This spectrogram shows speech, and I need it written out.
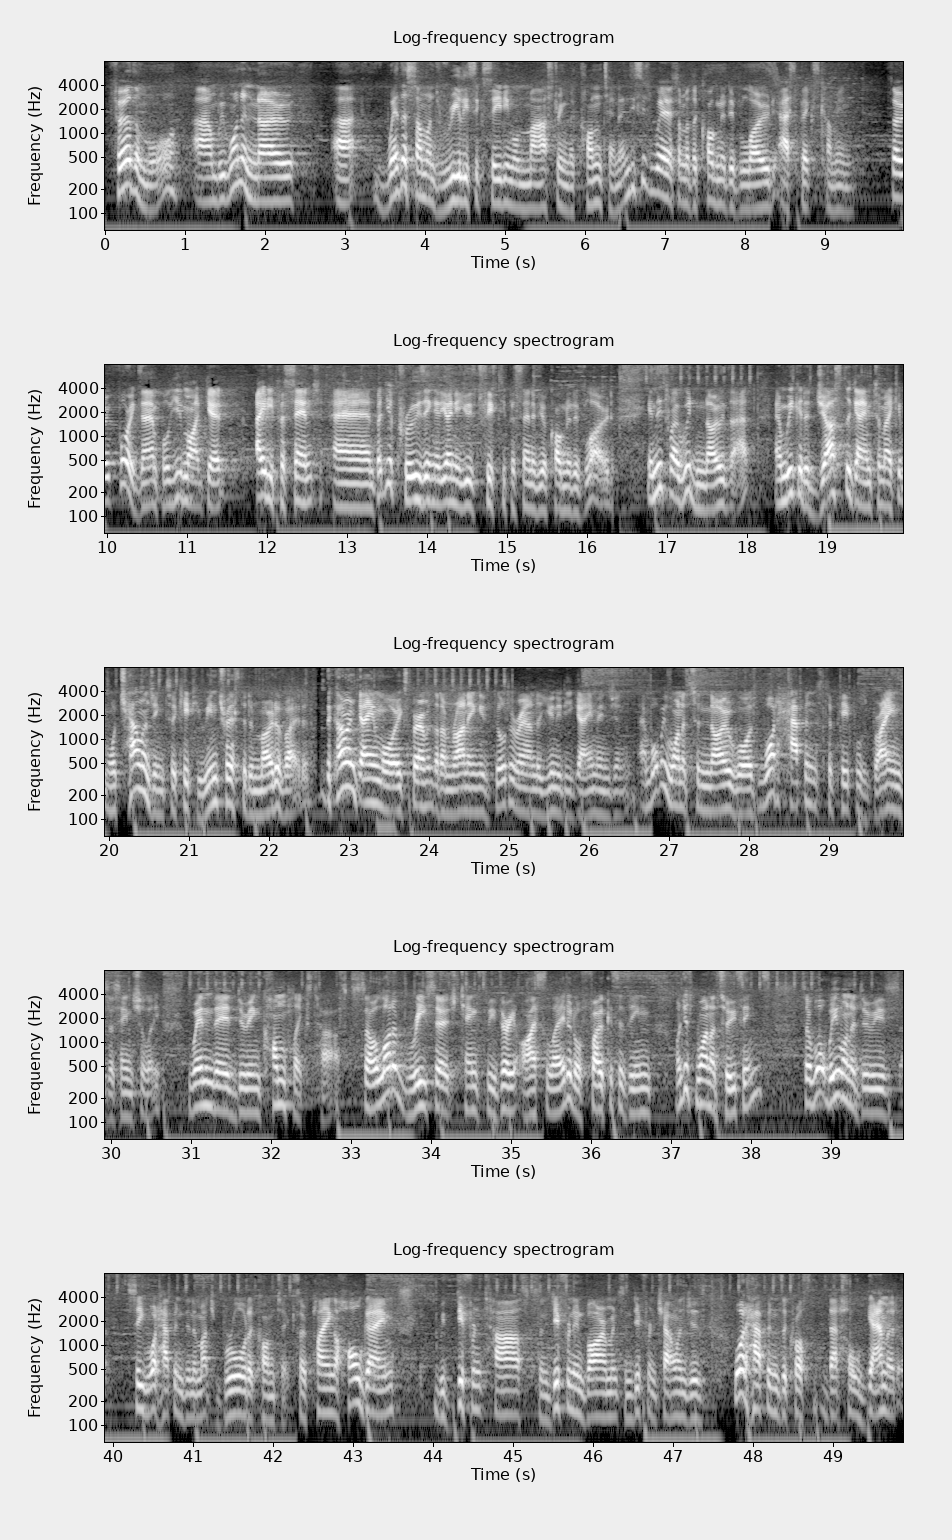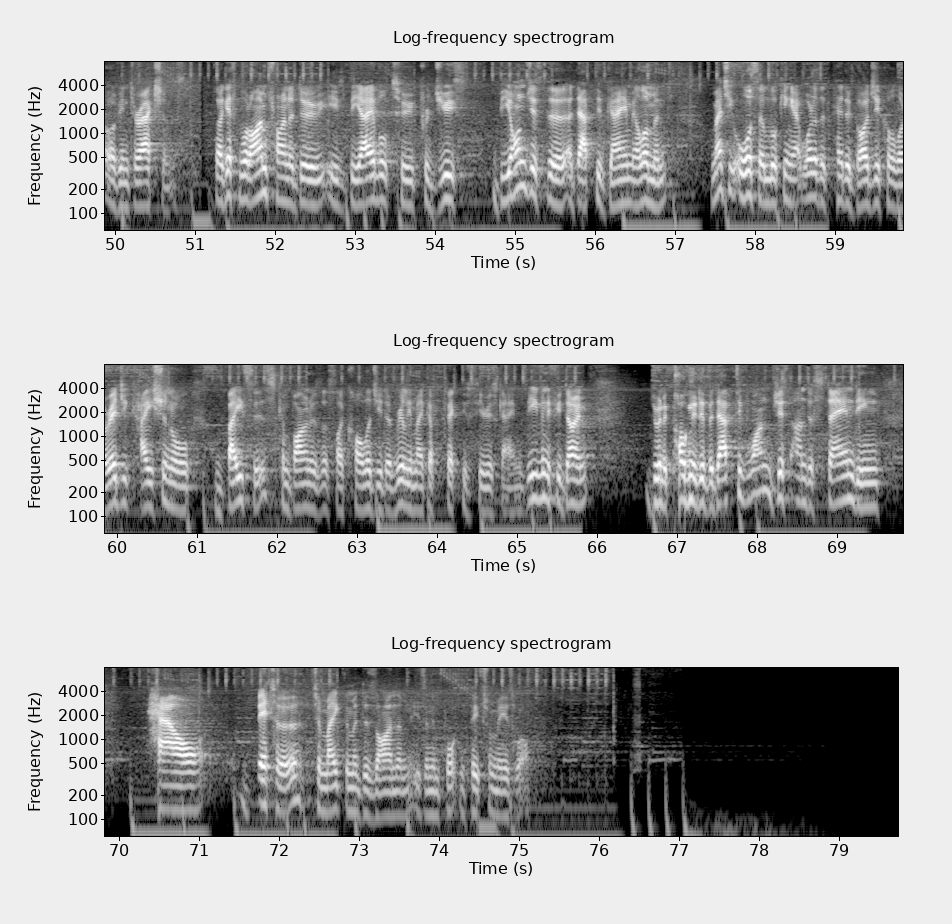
Furthermore, um, we want to know uh, whether someone's really succeeding or mastering the content. And this is where some of the cognitive load aspects come in. So for example, you might get 80% and but you're cruising and you only used 50% of your cognitive load. In this way, we'd know that and we could adjust the game to make it more challenging to keep you interested and motivated. The current game or experiment that I'm running is built around a Unity game engine. And what we wanted to know was what happens to people's brains essentially when they're doing complex tasks. So a lot of research tends to be very isolated or focuses in on just one or two things. So what we want to do is see what happens in a much broader context. So playing a whole game with different tasks and different environments and different challenges, what happens across that whole gamut of interactions. So I guess what I'm trying to do is be able to produce beyond just the adaptive game element, I'm actually also looking at what are the pedagogical or educational bases combined with the psychology to really make effective serious games. Even if you don't do a cognitive adaptive one, just understanding how better to make them and design them is an important piece for me as well.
